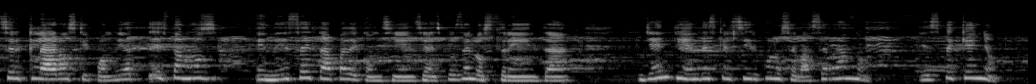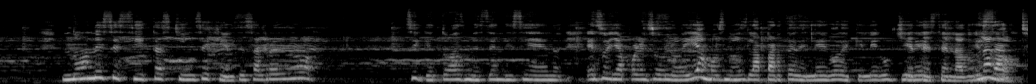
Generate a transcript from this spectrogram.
ser claros que cuando ya estamos en esa etapa de conciencia, después de los 30, ya entiendes que el círculo se va cerrando es pequeño. No necesitas 15 gentes alrededor. Sí, que todas me estén diciendo. Eso ya por eso lo veíamos, ¿no? Es la parte del ego, de que el ego quiere... Que te estén adulando. Exacto.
